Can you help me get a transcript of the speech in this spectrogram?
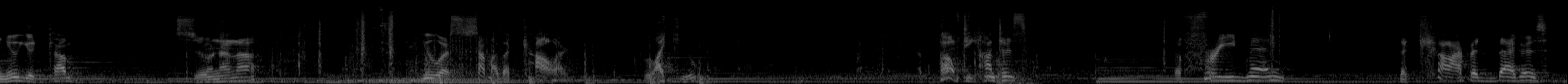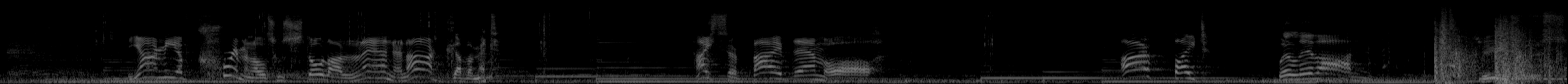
I knew you'd come. Soon enough. You are some of the coward, like you. The bounty hunters, the freedmen, the carpetbaggers, the army of criminals who stole our land and our government. I survived them all. Our fight will live on. Jesus.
